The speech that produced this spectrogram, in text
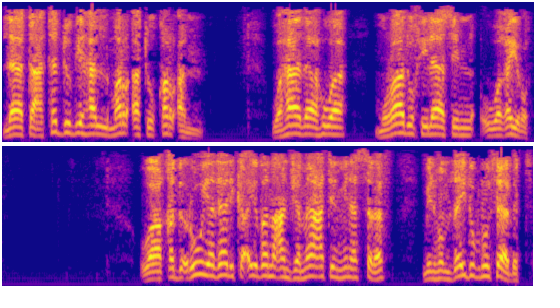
لا تعتد بها المرأة قرأ وهذا هو مراد خلاس وغيره. وقد روي ذلك أيضا عن جماعة من السلف منهم زيد بن ثابت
